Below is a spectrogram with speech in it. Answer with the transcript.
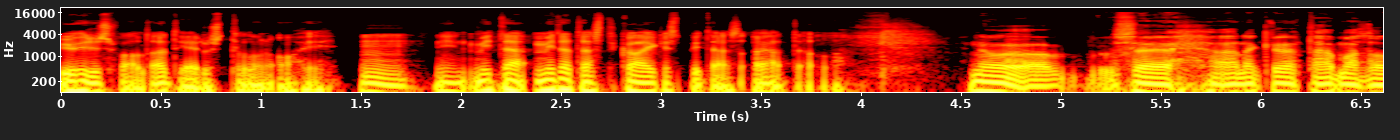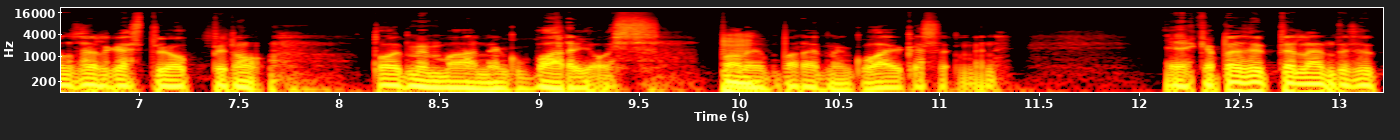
Yhdysvaltain tiedustelun ohi. Mm. Niin mitä, mitä tästä kaikesta pitäisi ajatella? No se ainakin, että Hamas on selkeästi oppinut toimimaan niin kuin varjoissa paljon mm. paremmin kuin aikaisemmin. Ehkäpä sitten läntiset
